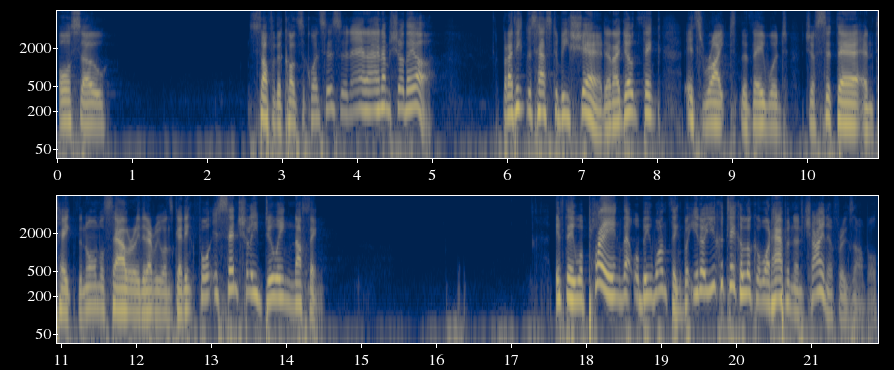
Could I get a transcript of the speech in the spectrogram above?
also suffer the consequences, and, and, and I'm sure they are. But I think this has to be shared, and I don't think it's right that they would just sit there and take the normal salary that everyone's getting for essentially doing nothing. If they were playing, that would be one thing. But you know, you could take a look at what happened in China, for example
